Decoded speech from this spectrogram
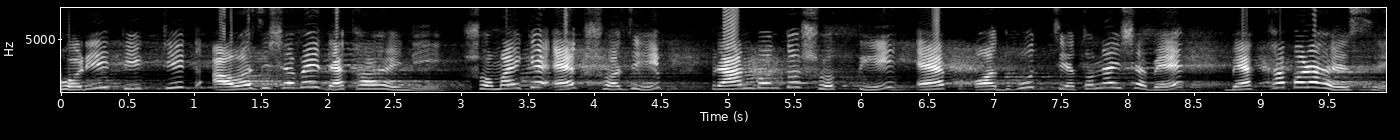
ঘড়ির টিক টিক আওয়াজ হিসাবেই দেখা হয়নি। সময়কে এক সজীব, প্রাণবন্ত শক্তি, এক অদ্ভুত চেতনা হিসাবে ব্যাখ্যা করা হয়েছে।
